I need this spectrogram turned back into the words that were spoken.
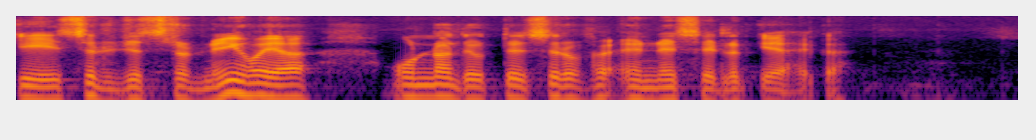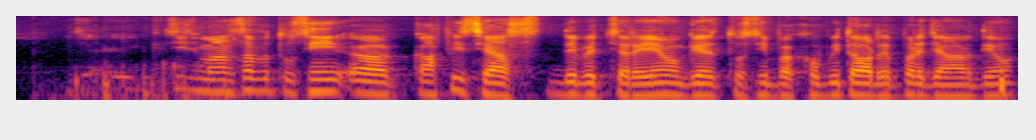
ਕੇਸ ਰਜਿਸਟਰ ਨਹੀਂ ਹੋਇਆ, ਉਹਨਾਂ ਦੇ ਉੱਤੇ ਸਿਰਫ ਐਨਐਸਏ ਲੱਗਿਆ ਹੈਗਾ। ਇੱਕ ਚੀਜ਼ ਮਾਨ ਸਾਹਿਬ, ਤੁਸੀਂ ਕਾਫੀ ਸਿਆਸਤ ਦੇ ਵਿੱਚ ਰਹੇ ਹੋਗੇ ਤੁਸੀਂ ਬਖੂਬੀ ਤੌਰ ਦੇ ਉੱਪਰ ਜਾਣਦੇ ਹੋ।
